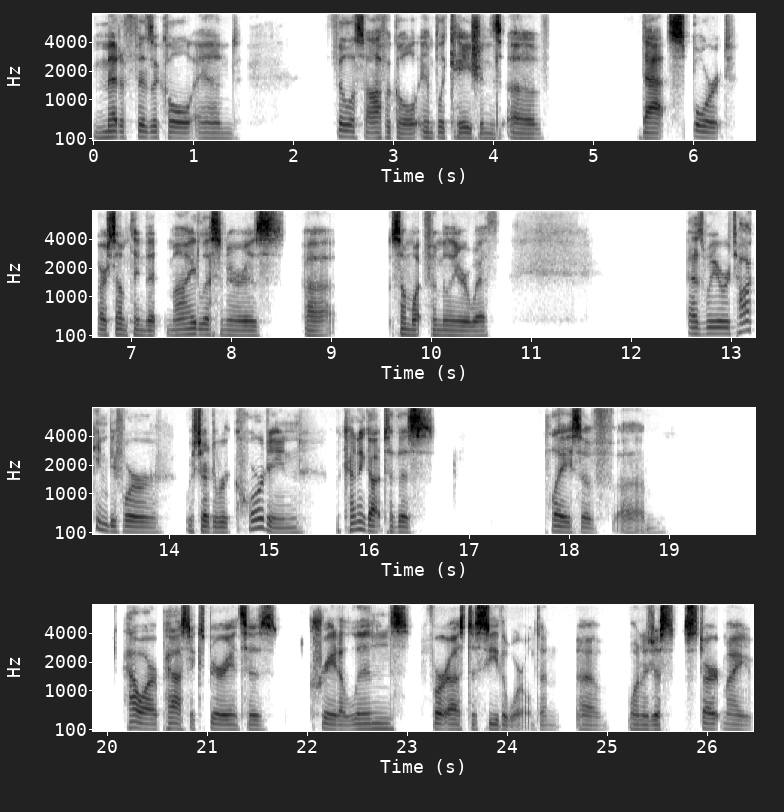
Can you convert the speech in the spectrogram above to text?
metaphysical and philosophical implications of that sport are something that my listener is uh, somewhat familiar with. As we were talking before we started recording, we kind of got to this place of um, how our past experiences create a lens for us to see the world. And uh, want to just start my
